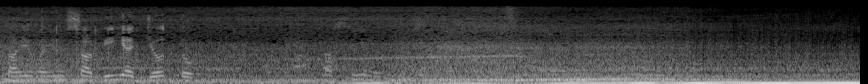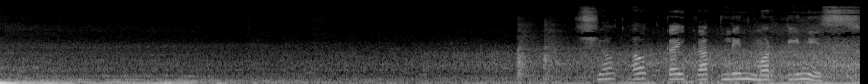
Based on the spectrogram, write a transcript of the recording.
Dito tayo ngayon sa Via Giotto. Kasi Shout out kay Kathleen Martinez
